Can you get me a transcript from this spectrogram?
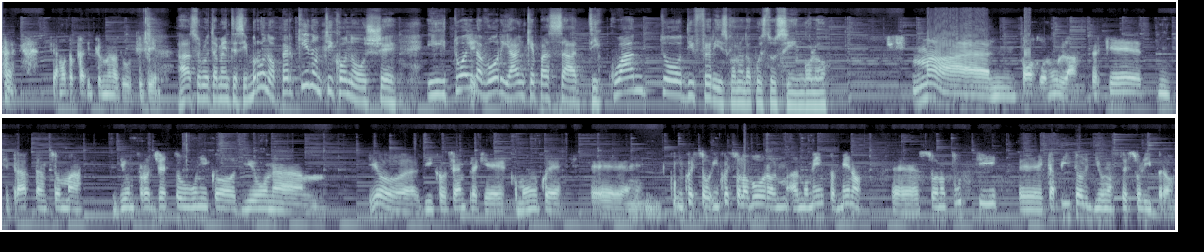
siamo toccati più o meno tutti, sì. Assolutamente sì. Bruno, per chi non ti conosce, i tuoi sì. lavori anche passati, quanto differiscono da questo singolo? Ma eh, poco, nulla, perché si tratta insomma di un progetto unico, di una... Io eh, dico sempre che comunque eh, in, questo, in, questo, lavoro al, al momento almeno eh, sono tutti eh, capitoli di uno stesso libro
